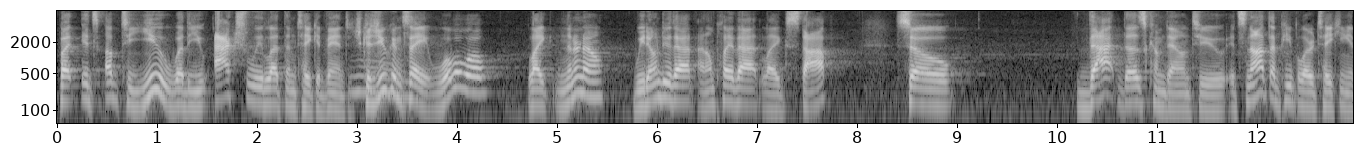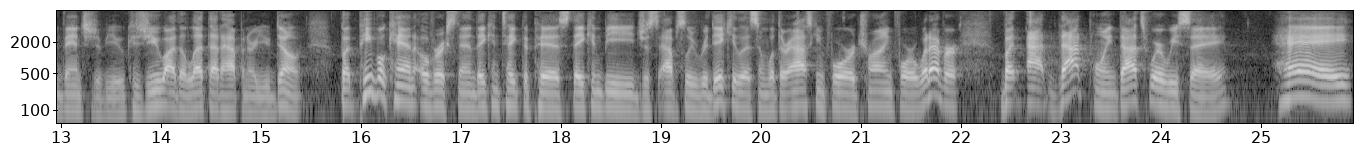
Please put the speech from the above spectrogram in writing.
But it's up to you whether you actually let them take advantage. Because you can mm. say, whoa, whoa, whoa, like, no, no, no, we don't do that. I don't play that. Like, stop. So that does come down to it's not that people are taking advantage of you because you either let that happen or you don't. But people can overextend they can take the piss they can be just absolutely ridiculous in what they're asking for or trying for or whatever. But at that point that's where we say hey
